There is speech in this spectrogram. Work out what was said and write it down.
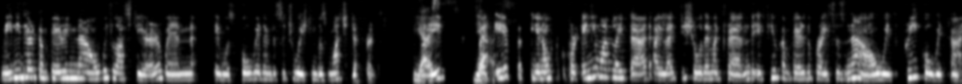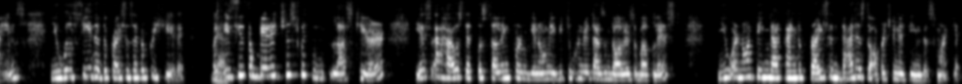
maybe they're comparing now with last year when it was COVID and the situation was much different. Yes. Right? Yes. But if, you know, for anyone like that, I like to show them a trend. If you compare the prices now with pre COVID times, you will see that the prices have appreciated. But yes. if you compare it just with last year, yes, a house that was selling for, you know, maybe $200,000 above list, you are not paying that kind of price. And that is the opportunity in this market.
